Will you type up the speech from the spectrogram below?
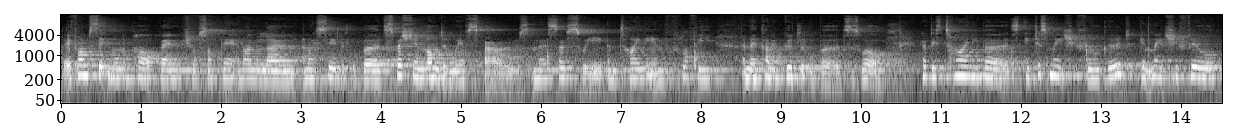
that if I'm sitting on a park bench or something and I'm alone and I see a little bird, especially in London, we have sparrows and they're so sweet and tiny and fluffy and they're kind of good little birds as well. You have these tiny birds, it just makes you feel good. It makes you feel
